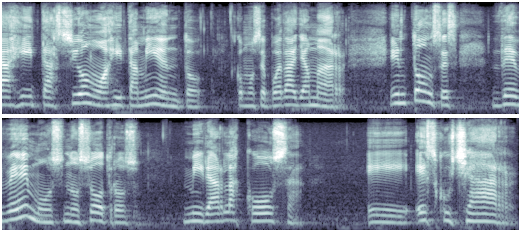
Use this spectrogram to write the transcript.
agitación o agitamiento, como se pueda llamar. Entonces, debemos nosotros mirar las cosas, eh, escuchar,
